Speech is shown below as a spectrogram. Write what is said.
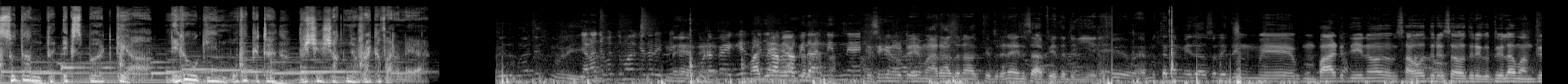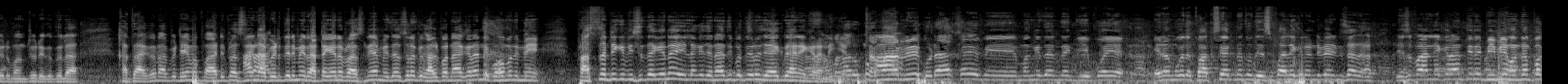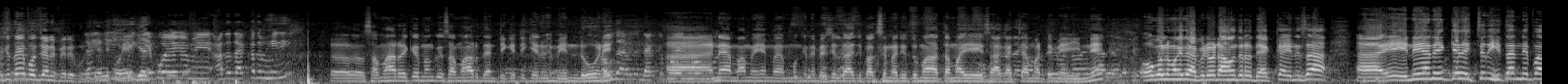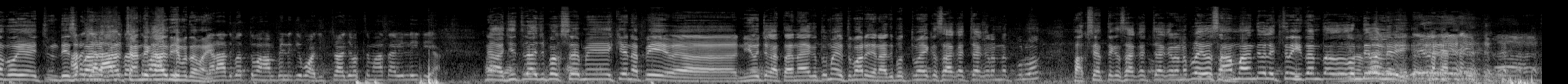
සුදන්ත expert කයා නිරෝගී මුවකට විශේෂඥ රැකවරණය. ජනපතුමා ගෙදර ඉන්න ගොඩක් අය කියන්නේ අපි දන්නේ නැහැ. කිසි කෙනෙකුට එහෙම ආරාධනාවක් තිබුණේ නැහැ. ඒ නිසා අපි එතනට ගියේ නැහැ. හැමතැනම මේ දවස්වල ඉතින් මේ පාටි තියෙනවා සහෝදර සහෝදර එකතු වෙලා මන්ත්‍රීවරු මන්ත්‍රීවරු එකතු වෙලා කතා කරනවා. අපිට එහෙම පාටි ප්‍රශ්න. අපිට තියෙන මේ රට ගැන ප්‍රශ්නයක් මේ දවස්වල අපි කල්පනා කරන්නේ කොහොමද මේ ප්‍රශ්න ටික විසඳගෙන ඊළඟ ජනාධිපතිවරු ජයග්‍රහණය කරන්න කියලා. සමහර නේ ගොඩාක් අය මේ මං හිතන්නේ දැන් ගියපු අය එනම් මොකද පක්ෂයක් නැතුව දේශපාලනය කරන්න බැහැ. නිසා දේශපාලනය කරන් තියෙන බිමේ හොඳම පක්ෂය තමයි පොත් ජන පෙරමුණ. ගියපු එක මේ අද දැක්කද මෙහිදී? සමහර එක මං කිව්වා සමහර දැන් ටික ටික එනවා මෙන්න ඕනේ. නෑ මම එහෙම මං කියන්නේ බෙසිල් රාජපක්ෂ මැතිතුමා තමයි මේ සාකච්ඡා මට්ටමේ ඉන්නේ. ඕගොල්ලෝ හිතුවා අපිට වඩා හොඳට දැක්කා. ඒ නිසා ඒ එන යන එක ගැන එච්චර හිතන්න එපා. ඔය දේශපාලන කාල ඡන්ද කාලේදී එහෙම තමයි. ජනාධිපතිතුමා හම්බෙන්න කිව්ව අජිත් රාජපක්ෂ මහතා ඇවිල්ලා හිටියා. අජිත් රාජපක්ෂ මේ කියන අපේ ආ, නියෝජක කතානායකතුමා එතුමාට ජනාධිපතිතුමා එක්ක සාකච්ඡා කරන්නත් පුළුවන්. පක්ෂයත් එක්ක සාකච්ඡා කරන්න පුළුවන්. ඒවා සාමාන්‍ය දේවල් එච්චර හිතන්න ඕන දේවල් නෙවෙයි.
